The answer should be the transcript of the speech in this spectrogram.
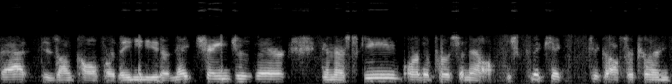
that is uncalled for. They need to either make changes there in their scheme or their personnel. The kick kickoff returns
